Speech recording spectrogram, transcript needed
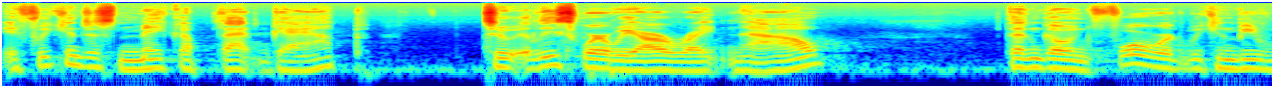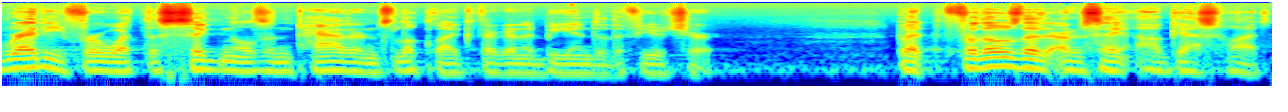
if we can just make up that gap to at least where we are right now, then going forward, we can be ready for what the signals and patterns look like they're going to be into the future. But for those that are saying, oh, guess what?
